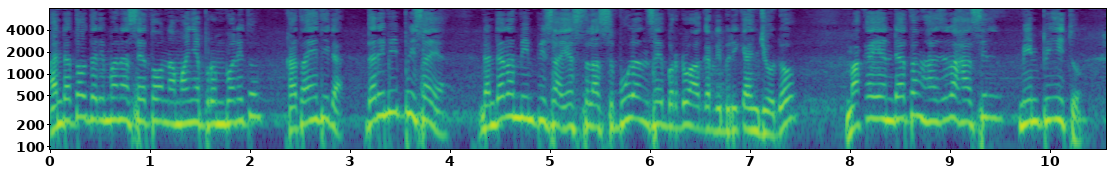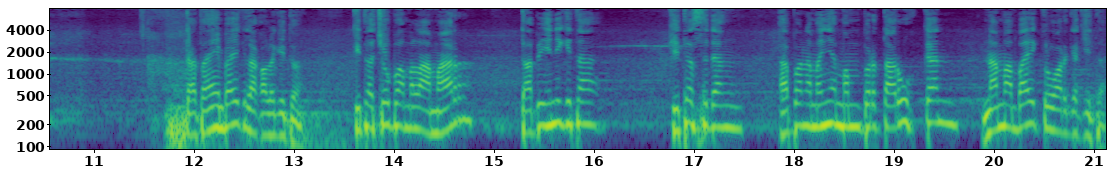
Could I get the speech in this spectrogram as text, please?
Anda tahu dari mana saya tahu namanya perempuan itu? Katanya tidak. Dari mimpi saya. Dan dalam mimpi saya setelah sebulan saya berdoa agar diberikan jodoh. Maka yang datang hasilnya hasil mimpi itu. Katanya baiklah kalau gitu. Kita coba melamar. Tapi ini kita kita sedang apa namanya mempertaruhkan nama baik keluarga kita.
